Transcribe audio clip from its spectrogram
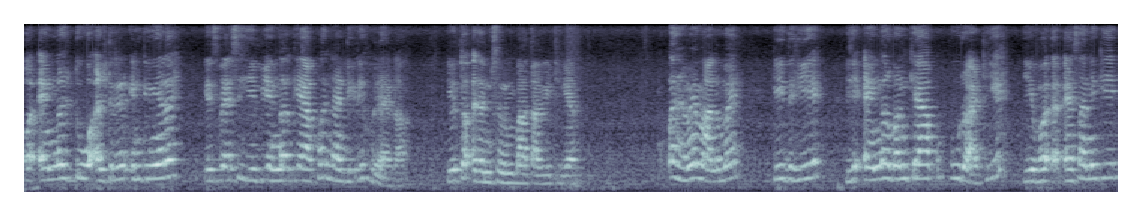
और एंगल टू अल्टरनेट इंटीनियर है। इस वजह से ये भी एंगल क्या आपका नाइन्टी डिग्री हो जाएगा। ये तो एजेंशन में बात आ गई, ठीक है? पर हमें मालूम है कि देखिए, ये एंगल वन क्या आपको पूरा है ठीक है? ये ऐसा नहीं कि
